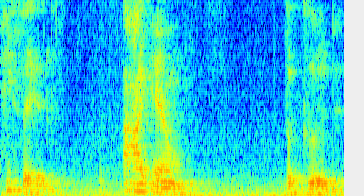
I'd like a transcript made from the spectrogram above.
He said, I am the good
